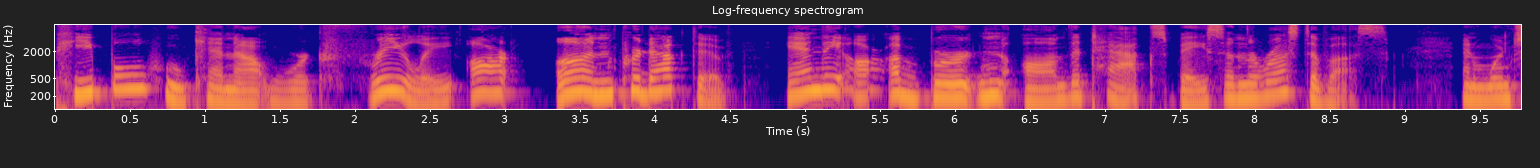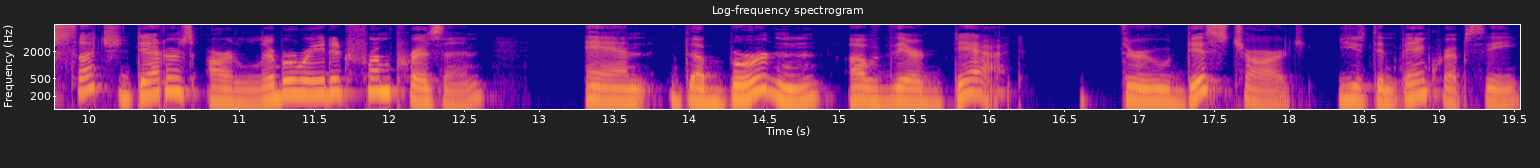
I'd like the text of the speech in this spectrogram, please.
people who cannot work freely are unproductive and they are a burden on the tax base and the rest of us. And when such debtors are liberated from prison and the burden of their debt through discharge used in bankruptcy,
